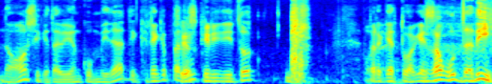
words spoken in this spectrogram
No, sí que t'havien convidat, i crec que per Sí? escrit i tot. perquè t'ho hagués hagut de dir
